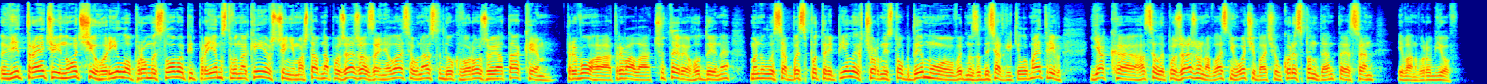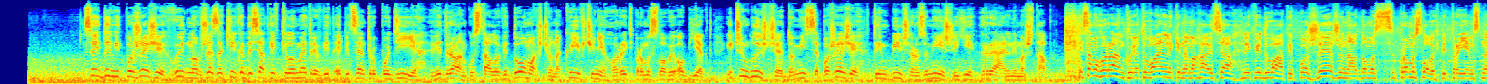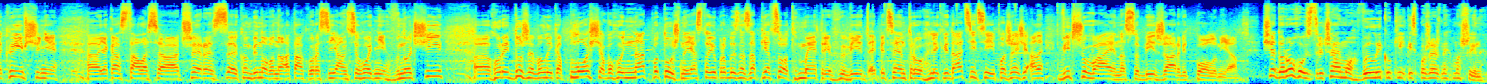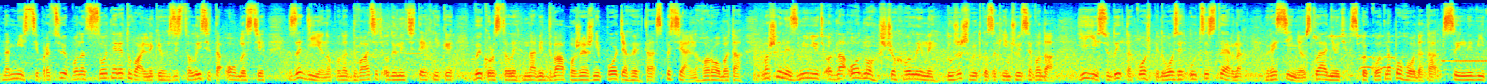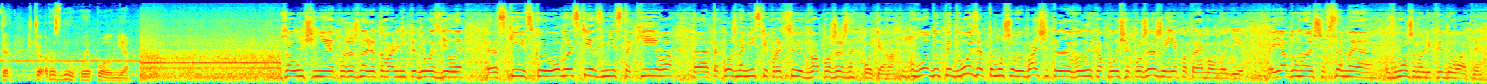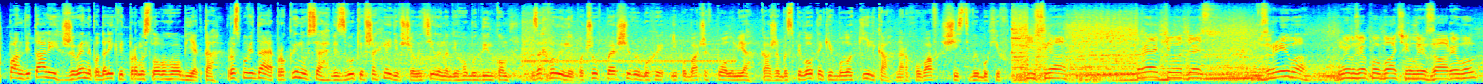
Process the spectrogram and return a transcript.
Від третьої ночі горіло промислове підприємство на Київщині. Масштабна пожежа зайнялася унаслідок ворожої атаки. Тривога тривала 4 години. Минулося без потерпілих. Чорний стоп диму видно за десятки кілометрів. Як е, гасили пожежу, на власні очі бачив кореспондент ТСН Іван Воробйов. Цей дим від пожежі видно вже за кілька десятків кілометрів від епіцентру події. Від ранку стало відомо, що на Київщині горить промисловий об'єкт. І чим ближче до місця пожежі, тим більше розумієш її реальний масштаб. І самого ранку рятувальники намагаються ліквідувати пожежу на одному з промислових підприємств на Київщині, е, яка сталася через комбіновану атаку росіян сьогодні вночі. Е, Горить дуже велика площа, вогонь надпотужний. Я стою приблизно за 500 метрів від епіцентру ліквідації цієї пожежі, але відчуває на собі жар від полум'я. Ще дорогою зустрічаємо велику кількість пожежних машин. На місці працює понад сотня рятувальників зі столиці та області. Задіяно понад 20 одиниць техніки. Використали навіть два пожежні потяги та спеціального робота. Машини змінюють одна одну щохвилини. Дуже швидко закінчується вода. Її сюди також підвозять у цистернах. Гасіння ускладнюють спекотна погода та сильний вітер, що роздмухує полум'я. Залучені пожежно-рятувальні підрозділи е, з Київської області, з міста Києва. Е, Також на місці працюють два пожежних потяга. Воду підвозять, тому що ви бачите, велика площа пожежі, є потреба в воді. Я думаю, що все ми зможемо ліквідувати. Пан Віталій живе неподалік від промислового об'єкта. Розповідає, прокинувся від звуків шахедів, що летіли над його будинком. За хвилину почув перші вибухи і побачив полум'я. Каже, безпілотників було кілька. Нарахував шість вибухів. Після третього десь взрива ми вже побачили зарево,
